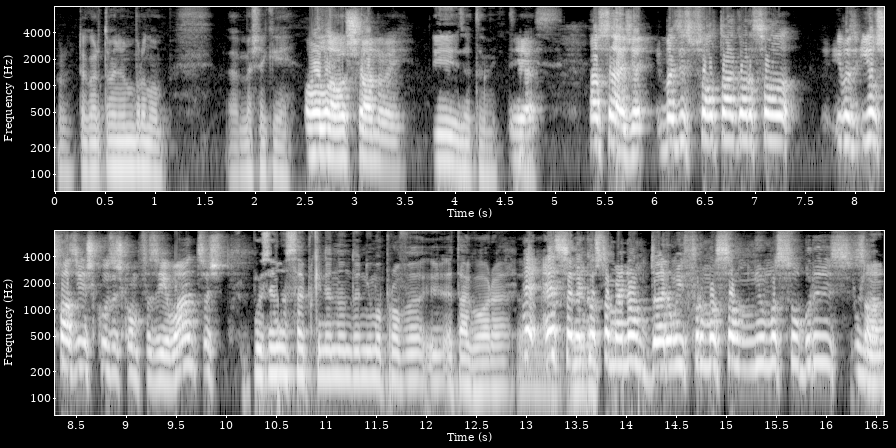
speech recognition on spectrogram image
pronto, Agora também não lembro o nome, Ah, mas sei quem é. Olá, o Shanway. Exatamente. Yeah. Isso. Ou seja, mas esse pessoal está agora só. e Eles fazem as coisas como faziam antes. Pois eu não sei porque ainda não deu nenhuma prova eh, até agora. É, é cena que eles também não deram informação nenhuma sobre isso, não,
